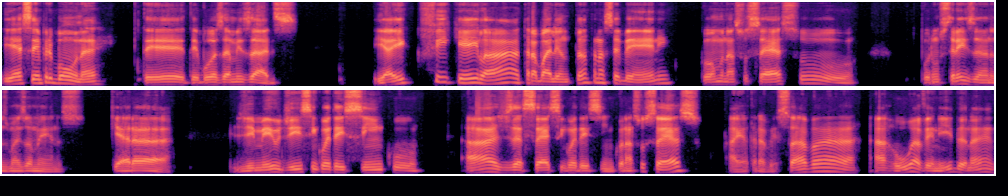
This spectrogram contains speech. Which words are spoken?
e é sempre bom, né? Ter, ter boas amizades. E aí fiquei lá trabalhando tanto na CBN como na Sucesso por uns três anos, mais ou menos que era de meio-dia e 55 às 17h55 na Sucesso. Aí atravessava a rua, a avenida, né?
